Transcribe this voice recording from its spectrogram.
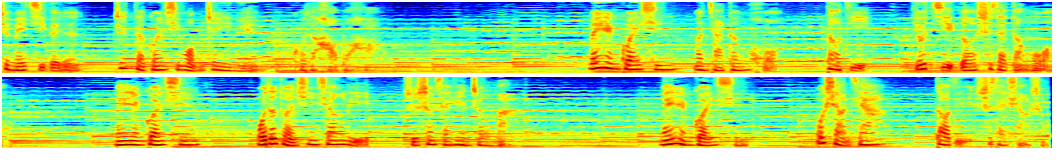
却没几个人真的关心我们这一年过得好不好。没人关心万家灯火到底有几个是在等我，没人关心我的短信箱里只剩下验证码。没人关心，我想家，到底是在想什么？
